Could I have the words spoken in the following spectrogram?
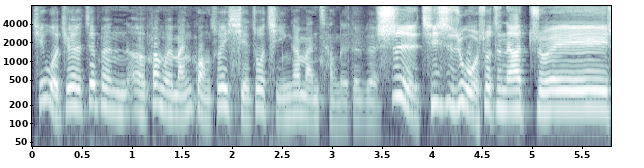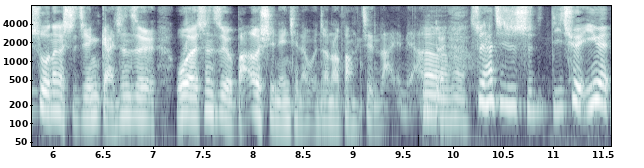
其实我觉得这本呃范围蛮广，所以写作期应该蛮长的，对不对？是，其实如果说真的要追溯那个时间感，甚至我甚至有把二十年前的文章都放进来那样。对，所以他其实是的确，因为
